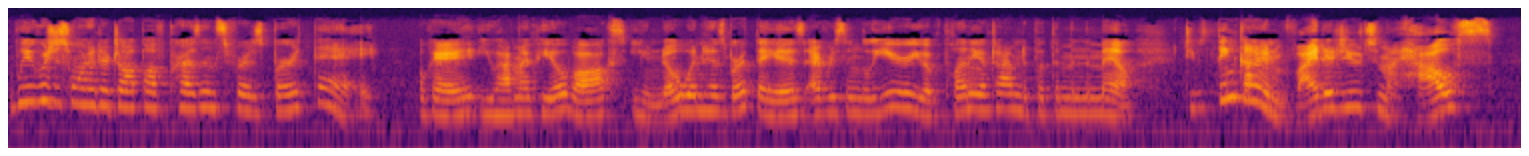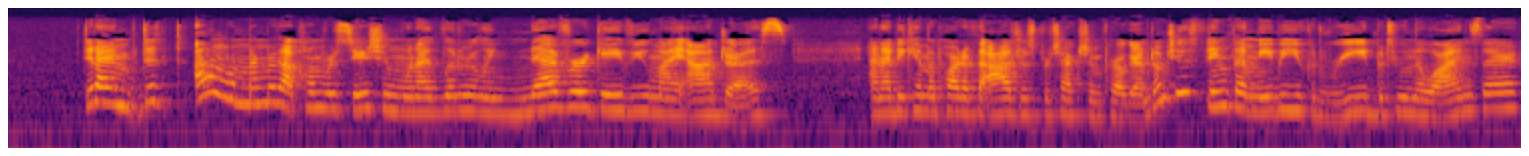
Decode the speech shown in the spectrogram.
we were just wanted to drop off presents for his birthday. Okay, you have my P.O. box. You know when his birthday is every single year. You have plenty of time to put them in the mail. Do you think I invited you to my house? Did I did I don't remember that conversation when I literally never gave you my address and I became a part of the address protection program. Don't you think that maybe you could read between the lines there?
